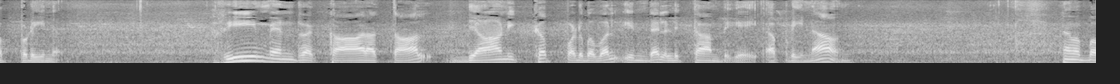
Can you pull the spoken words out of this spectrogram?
அப்படின்னு. ரீம் என்ற காரத்தால் தியானிக்கப்படுபவள் இந்த லலிதாம்பிகை அப்படின்னா நம்ம இப்போ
